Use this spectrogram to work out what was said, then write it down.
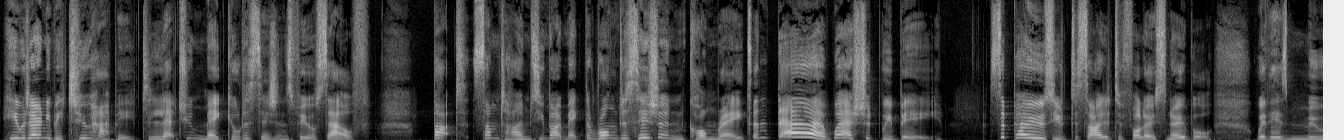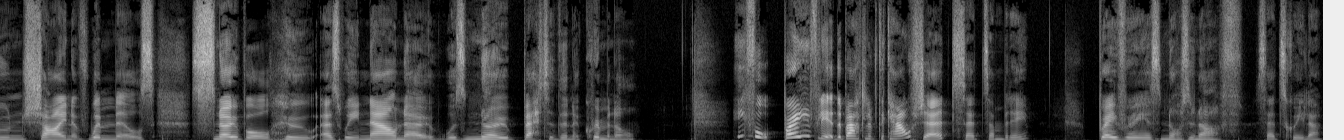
He would only be too happy to let you make your decisions for yourself. But sometimes you might make the wrong decision, comrades, and there, where should we be? Suppose you decided to follow Snowball with his moonshine of windmills. Snowball, who, as we now know, was no better than a criminal. He fought bravely at the Battle of the Cowshed, said somebody. Bravery is not enough, said Squealer.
